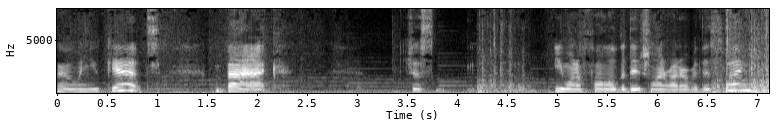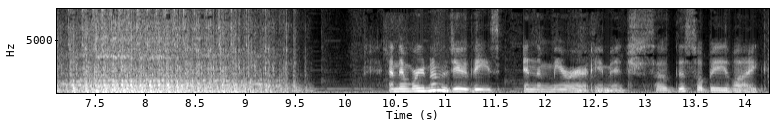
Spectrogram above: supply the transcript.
So when you get back, just, you wanna follow the ditch line right over this way. And then we're gonna do these in the mirror image. So this will be like,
